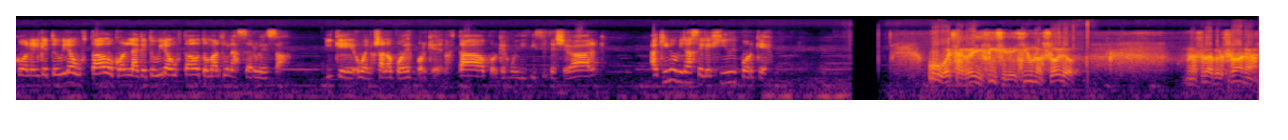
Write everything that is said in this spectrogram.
con el que te hubiera gustado, con la que te hubiera gustado tomarte una cerveza y que, bueno, ya no podés porque no está, porque es muy difícil de llegar. ¿A quién hubieras elegido y por qué? Uh, esa es re difícil, elegir uno solo, una sola persona.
